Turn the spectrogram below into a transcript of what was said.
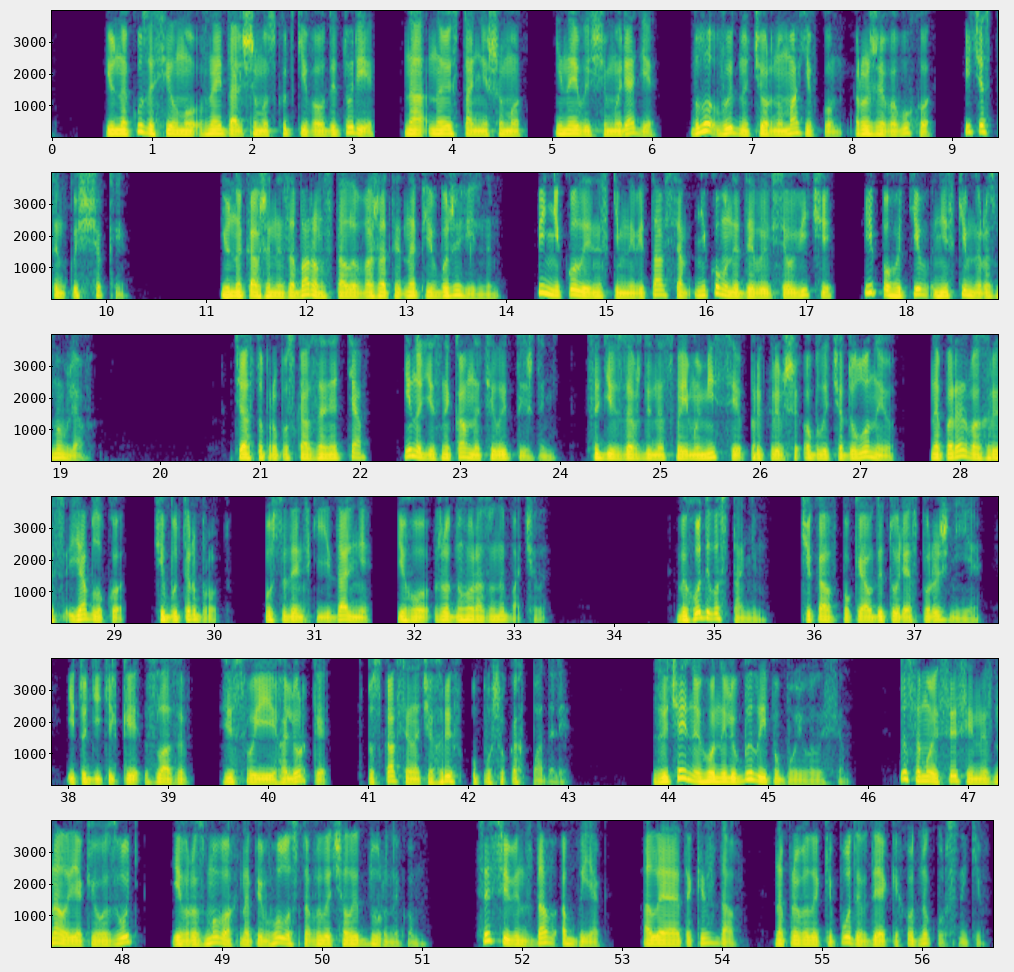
Юнаку, засілому в найдальшому з кутків аудиторії, на найостаннішому і найвищому ряді, було видно чорну маківку, рожеве вухо і частинку щоки. Юнака вже незабаром стали вважати напівбожевільним. Він ніколи ні з ким не вітався, нікому не дивився у вічі і поготів ні з ким не розмовляв. Часто пропускав заняття, іноді зникав на цілий тиждень, сидів завжди на своєму місці, прикривши обличчя долонею, на перервах гриз яблуко чи бутерброд. У студентській їдальні його жодного разу не бачили. Виходив останнім, чекав, поки аудиторія спорожніє, і тоді тільки злазив зі своєї гальорки, спускався, наче гриф у пошуках падалі. Звичайно, його не любили і побоювалися. До самої сесії не знали, як його звуть, і в розмовах напівголосно величали дурником. Сесію він здав абияк, але таки здав, на превеликий подив деяких однокурсників.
